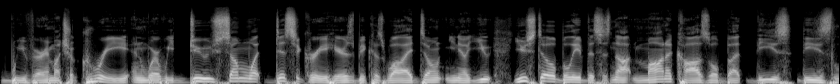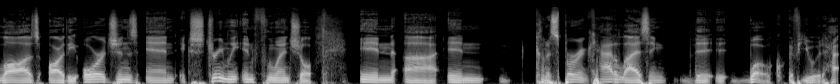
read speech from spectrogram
we very much agree, and where we do somewhat disagree here is because while I don't, you know, you you still believe this is not monocausal, but these these laws are the origins and extremely influential in uh, in kind of spurring, catalyzing the woke, if you would, ha-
